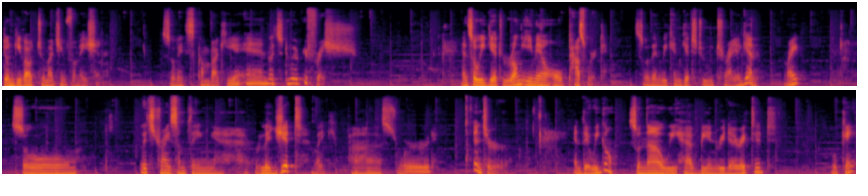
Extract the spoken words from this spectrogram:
don't give out too much information. So let's come back here and let's do a refresh. And so we get wrong email or password so then we can get to try again right? So let's try something legit like password enter. And there we go. So now we have been redirected. Okay.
